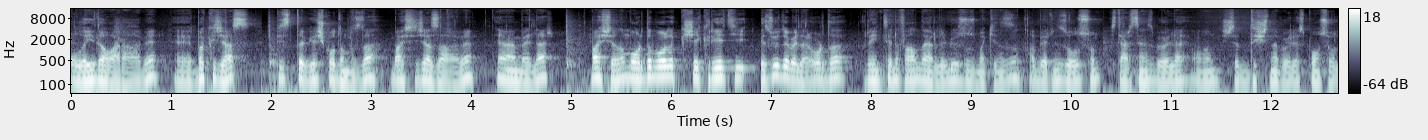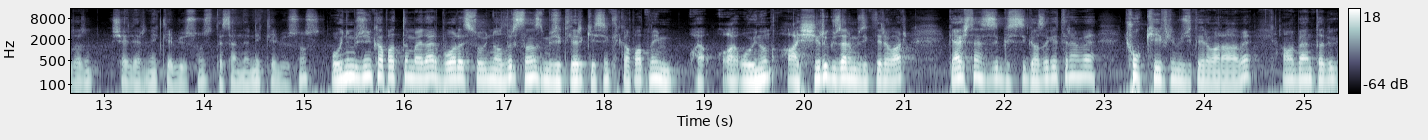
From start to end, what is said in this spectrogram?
olayı da var abi. Ee, bakacağız. Biz tabii geç kodumuzda başlayacağız abi. Hemen beyler başlayalım. Orada bu arada şey create yazıyor da beyler orada renklerini falan da ayarlayabiliyorsunuz makinenizin. Haberiniz olsun. İsterseniz böyle onun işte dışına böyle sponsorların şeylerini ekleyebiliyorsunuz. Desenlerini ekleyebiliyorsunuz. Oyunun müziğini kapattım beyler. Bu arada siz oyunu alırsanız müzikleri kesinlikle kapatmayın. Oyunun aşırı güzel müzikleri var. Gerçekten sizi, sizi gaza getiren ve çok keyifli müzikleri var abi. Ama ben tabii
